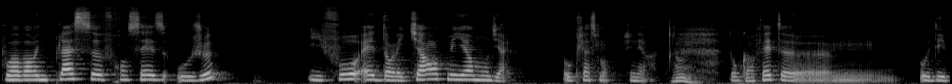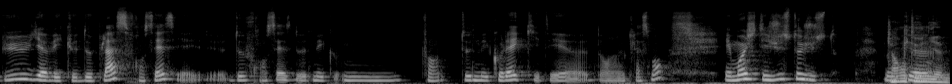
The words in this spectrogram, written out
pour avoir une place française au jeu, il faut être dans les 40 meilleures mondiales au classement général. Oui. Donc en fait, euh, au début, il y avait que deux places françaises, il y avait deux françaises, deux de mes, co- une- enfin, deux de mes collègues qui étaient euh, dans le classement, et moi j'étais juste juste. Donc, euh, 41e.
